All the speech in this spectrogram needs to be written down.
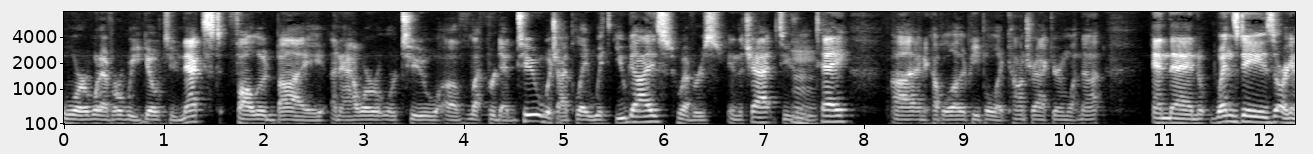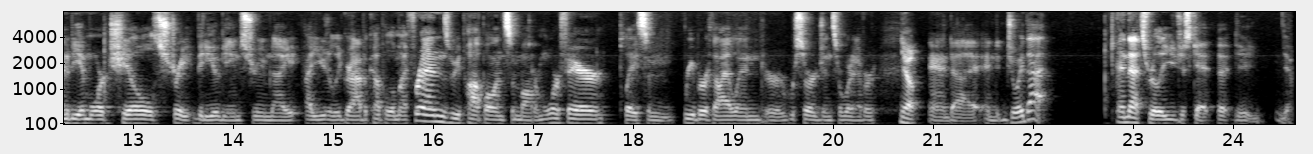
or whatever we go to next, followed by an hour or two of Left 4 Dead 2, which I play with you guys, whoever's in the chat. It's usually Tay uh, and a couple of other people like Contractor and whatnot. And then Wednesdays are going to be a more chill, straight video game stream night. I usually grab a couple of my friends, we pop on some Modern Warfare, play some Rebirth Island or Resurgence or whatever, Yep. and uh, and enjoy that. And that's really you just get uh, you, know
